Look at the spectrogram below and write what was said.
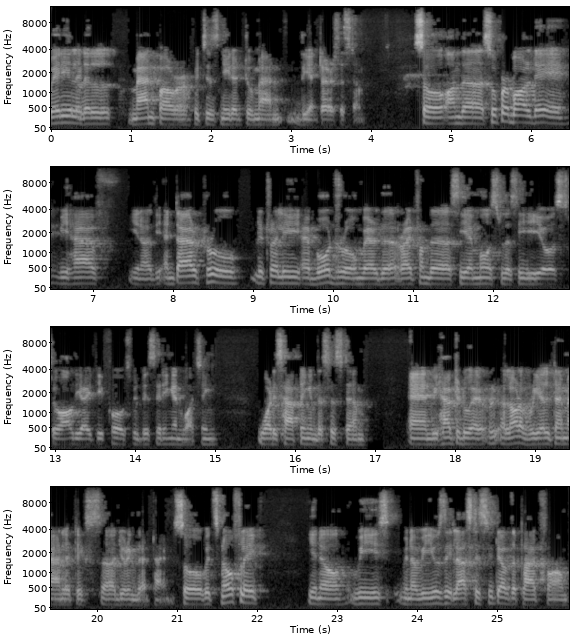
very little manpower, which is needed to man the entire system. So on the Super Bowl day, we have you know the entire crew literally a boardroom where the right from the CMOs to the CEOs to all the IT folks will be sitting and watching what is happening in the system. And we have to do a, a lot of real-time analytics uh, during that time. So with Snowflake, you know, we, you know, we use the elasticity of the platform.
